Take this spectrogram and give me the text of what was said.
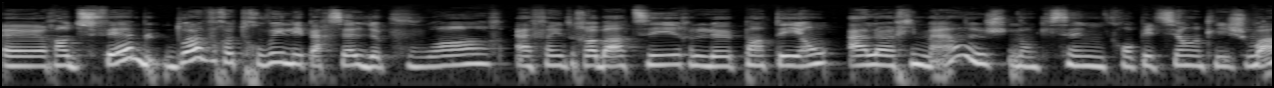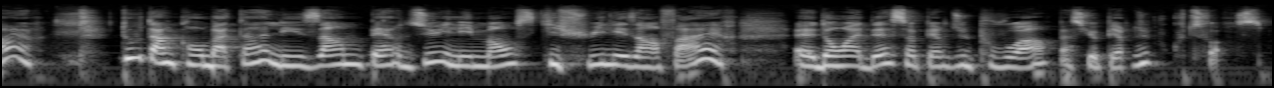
euh, rendues faibles, doivent retrouver les parcelles de pouvoir afin de rebâtir le panthéon à leur image, donc c'est une compétition entre les joueurs, tout en combattant les âmes perdues et les monstres qui fuient les enfers, euh, dont Hadès a perdu le pouvoir parce qu'il a perdu beaucoup de force.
